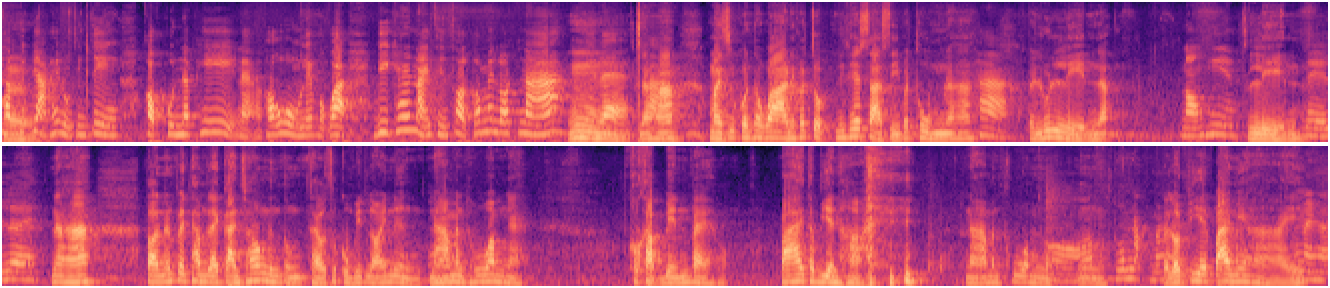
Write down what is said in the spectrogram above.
ทำทุกอย่างให้หนูจริง ๆ ขอบคุณนะพี่เนี่ยเขาก็วงเล็บบอกว่า ดีแค่ไหนสินสอดก็ไม่ลดนะอืมนี่แหละนะฮะใหม่สุคนทวาเนี่ยเขาจบนิเทศศาสตร์ศรีปทุมนะฮะค่ะเป็นรุ่นเหลนละน้องพี่เหลนเลนเลยนะฮะตอนนั้นไปทำรายการช่องหนึ่งตรงแถวสุขุมวิทร้อยหนึ่งน้ำมันท่วมไงเขาขับเบนซ์ไปป้ายทะเบียนหาย น้ำมันท่วมไงอ๋ออมท่วมหนักมาก แต่รถพี่ป้ายไม่หายทำไมคะ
